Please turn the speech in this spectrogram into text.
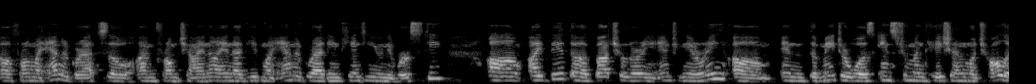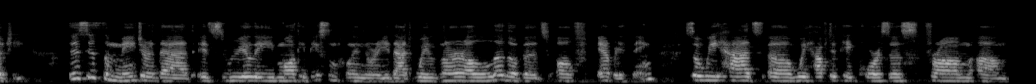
uh, from my undergrad. So I'm from China and I did my undergrad in Tianjin University. Um, I did a bachelor in engineering um, and the major was instrumentation and metrology. This is the major that is really multidisciplinary that we learn a little bit of everything. So we had, uh, we have to take courses from um,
